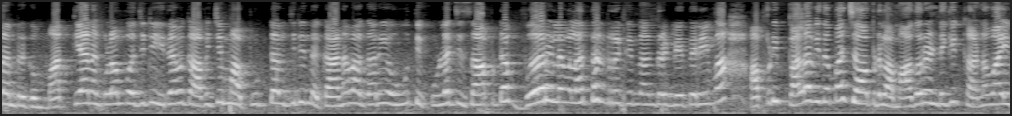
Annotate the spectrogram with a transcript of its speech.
தான் இருக்கும். மத்தியான குழம்பு வச்சுட்டு இரவுக்கு அவிச்சமா புட்டை வச்சுட்டு இந்த கனவா கறியை ஊற்றி குழச்சி சாப்பிட்டா வேற லெவலாக தான் இருக்கு நண்பர்களே தெரியுமா? அப்படி பல விதமாக சாப்பிடலாம். அதோட இன்றைக்கு கனவாய்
